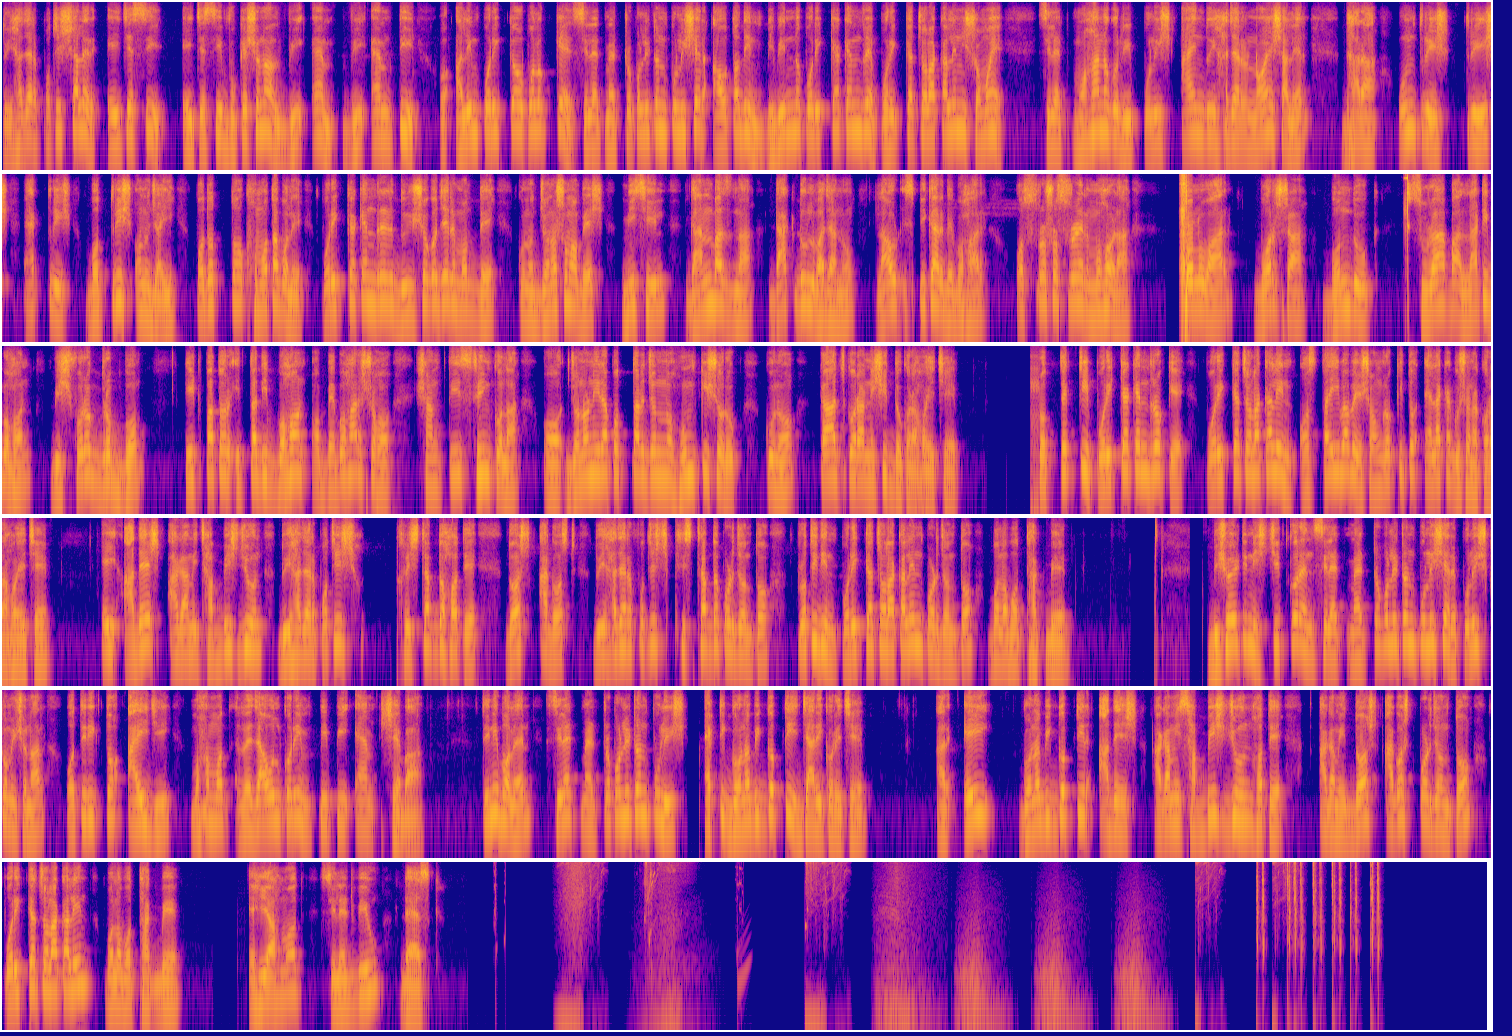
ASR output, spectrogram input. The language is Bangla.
দুই হাজার পঁচিশ সালের HSC HSC vocational, VM, VMT ও আলিম পরীক্ষা উপলক্ষে সিলেট মেট্রোপলিটন পুলিশের আওতাধীন বিভিন্ন পরীক্ষা কেন্দ্রে পরীক্ষা চলাকালীন সময়ে সিলেট মহানগরী পুলিশ আইন দুই হাজার নয় সালের ধারা উনত্রিশ, ত্রিশ, একত্রিশ, বত্রিশ অনুযায়ী প্রদত্ত ক্ষমতা বলে পরীক্ষা কেন্দ্রের দুইশো গজের মধ্যে কোনো জনসমাবেশ, মিছিল গান বাজনা ডাকডুল বাজানো লাউড স্পিকার ব্যবহার, অস্ত্রশস্ত্রের মহড়া, তলোয়ার, বর্ষা, বন্দুক, সুরা বা লাঠি বহন, বিস্ফোরক দ্রব্য, ইটপাথর ইত্যাদি বহন ও ব্যবহার সহ শান্তি শৃঙ্খলা ও জননিরাপত্তার জন্য হুমকি স্বরূপ কোনো কাজ করা নিষিদ্ধ করা হয়েছে। প্রত্যেকটি পরীক্ষা কেন্দ্রকে পরীক্ষা চলাকালীন অস্থায়ীভাবে সংরক্ষিত এলাকা ঘোষণা করা হয়েছে। এই আদেশ আগামী ছাব্বিশ জুন দুই হাজার পঁচিশ খ্রিস্টাব্দ হতে দশ আগস্ট দুই হাজার পঁচিশ খ্রিস্টাব্দ পর্যন্ত প্রতিদিন পরীক্ষা চলাকালীন পর্যন্ত বলবৎ থাকবে। বিষয়টি নিশ্চিত করেন সিলেট মেট্রোপলিটন পুলিশের পুলিশ কমিশনার অতিরিক্ত আইজি মোহাম্মদ রেজাউল করিম পিপিএম সেবা। তিনি বলেন, সিলেট মেট্রোপলিটন পুলিশ একটি গণবিজ্ঞপ্তি জারি করেছে। আর এই গণবিজ্ঞপ্তির আদেশ আগামী ছাব্বিশ জুন হতে আগামী দশ আগস্ট পর্যন্ত পরীক্ষা চলাকালীন বলবৎ থাকবে। এহি আহমদ, সিলেট ভিউ, ডেস্ক।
